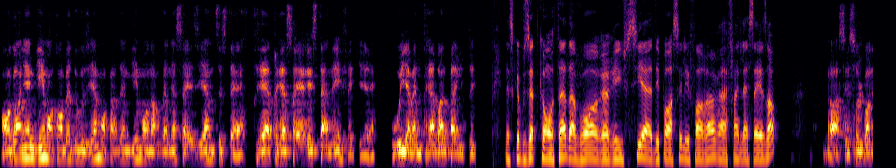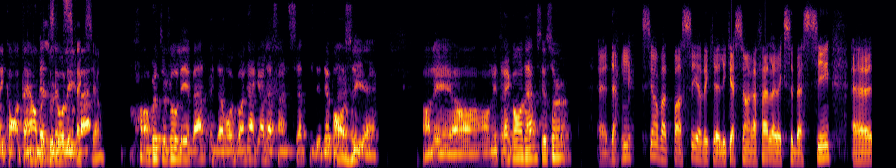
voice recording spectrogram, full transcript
On gagnait une game, on tombait 12e. On perdait une game, on en revenait 16e. C'était très, très serré cette année. Fait que, oui, il y avait une très bonne parité. Est-ce que vous êtes content d'avoir réussi à dépasser les foreurs à la fin de la saison? Ah, c'est sûr qu'on est content. On veut toujours les battre. On veut toujours les battre et d'avoir gagné la guerre de la 117 et de les dépasser. Mm-hmm. Euh, on, est, on, est très content, c'est sûr. Euh, dernière question, on va te passer avec euh, les questions à rafale avec Sébastien. Euh,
